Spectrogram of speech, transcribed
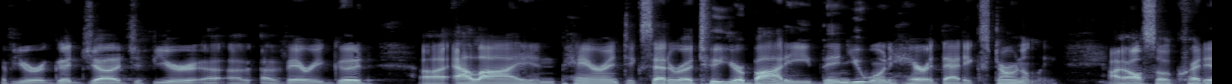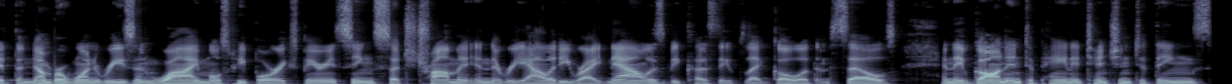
if you're a good judge, if you're a, a, a very good uh, ally and parent, etc., to your body, then you will inherit that externally. I also credit the number one reason why most people are experiencing such trauma in the reality right now is because they've let go of themselves and they've gone into paying attention to things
